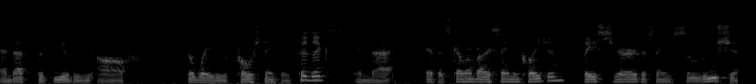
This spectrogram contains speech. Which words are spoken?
And that's the beauty of the way we approach things in physics, in that if it's governed by the same equation, they share the same solution,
